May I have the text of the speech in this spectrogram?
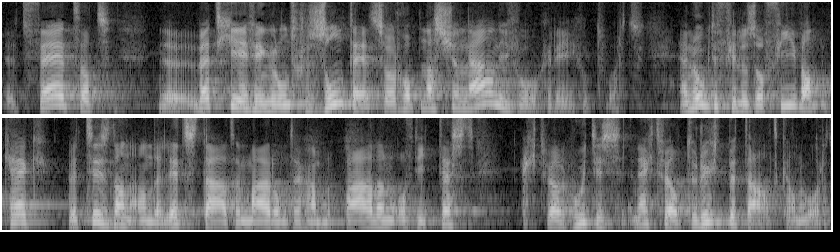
het feit dat de wetgeving rond gezondheidszorg op nationaal niveau geregeld wordt. En ook de filosofie van, kijk, het is dan aan de lidstaten maar om te gaan bepalen of die test echt wel goed is en echt wel terugbetaald kan worden.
